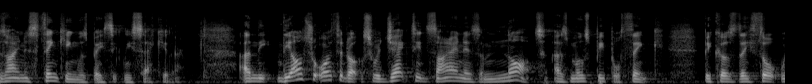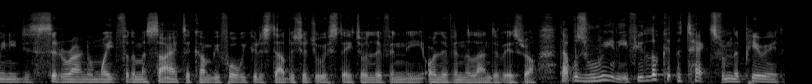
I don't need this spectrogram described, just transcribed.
Zionist thinking was basically secular. And the, the ultra Orthodox rejected Zionism not, as most people think, because they thought we needed to sit around and wait for the Messiah to come before we could establish a Jewish state or live in the, or live in the land of Israel. That was really, if you look at the text from the period,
